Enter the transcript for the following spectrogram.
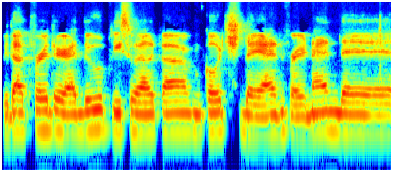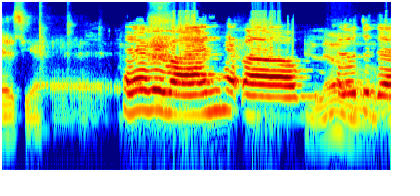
without further ado, please welcome Coach Diane Fernandez. Yeah. Hello everyone. Um, hello. hello to the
